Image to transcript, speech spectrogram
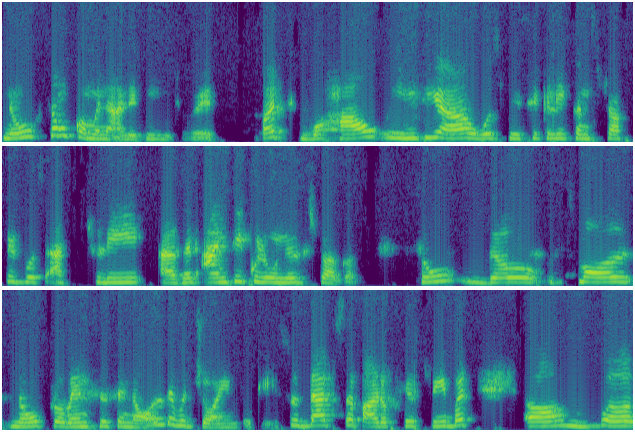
you know, some commonality into it. But how India was basically constructed was actually as an anti-colonial struggle. So the small, you know, provinces and all they were joined. Okay, so that's a part of history. But um, uh,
